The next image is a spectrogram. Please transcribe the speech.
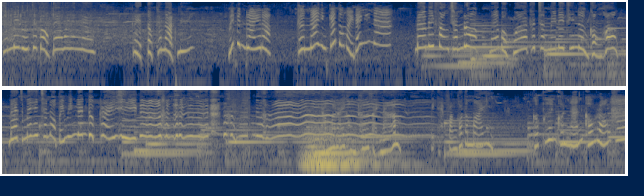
ฉันไม่รู้จะบอกแม่ว่ายังไง เกรดตกขนาดนี้ ไม่เป็นไรหรอก เทอมหน้ายังแก้ตัวใหม่ได้นี่นา แม่ไม่ฟังฉันหรอก แม่บอกว่าถ้าฉันไม่ได้ที่หนึ่งของห้อง แม่จะไม่ให้ฉันออกไปวิ่งเล่นกับใครอีกทำอะไรของเธอใส่น้ำไปแอบฟังเขาทำไม ก็เพื่อนคนนั้นเขาร้องไห้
